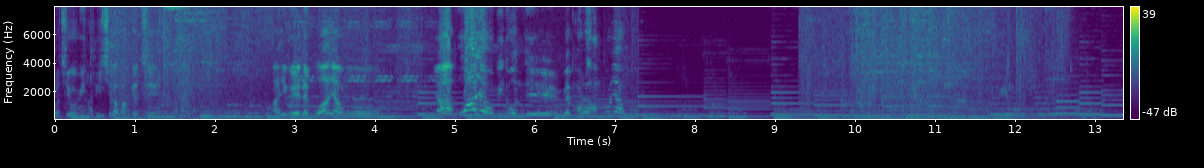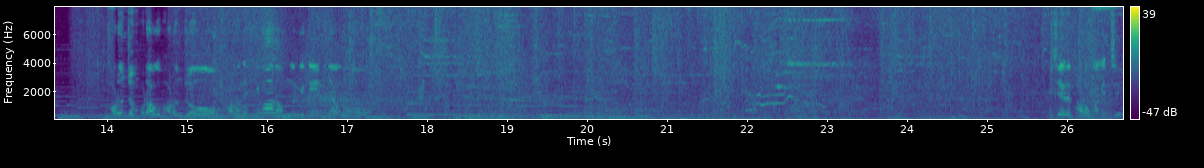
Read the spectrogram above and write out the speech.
그렇지 이거 위, 위치가 바뀌었지 아니 이거 얘네 뭐하냐고 야 뭐하냐고 미드원들 왜 바로 안 보냐고 바론 좀 보라고 바론 좀 바론에 핑화 하나 없는 게 게임이냐고 이제는 바론 가겠지?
